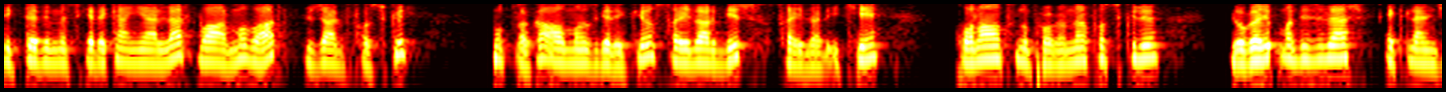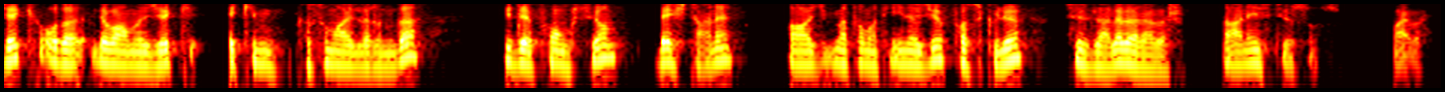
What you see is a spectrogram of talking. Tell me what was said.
Dikkat edilmesi gereken yerler var mı? Var. Güzel bir fasikül. Mutlaka almanız gerekiyor. Sayılar 1, sayılar 2, konu altında problemler fasikülü, logaritma diziler eklenecek. O da devam edecek Ekim-Kasım aylarında. Bir de fonksiyon 5 tane matematik ilacı fasikülü sizlerle beraber. Daha ne istiyorsunuz? Bay bay.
